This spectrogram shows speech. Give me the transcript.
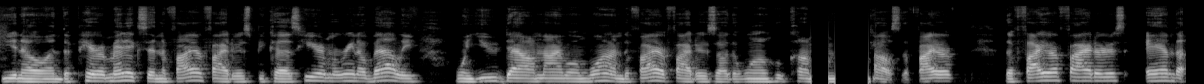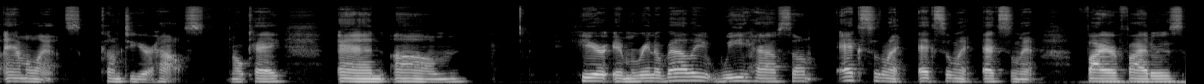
you know and the paramedics and the firefighters because here in moreno valley when you dial 911 the firefighters are the one who come to the house the fire the firefighters and the ambulance come to your house okay and um here in Moreno Valley, we have some excellent, excellent, excellent firefighters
